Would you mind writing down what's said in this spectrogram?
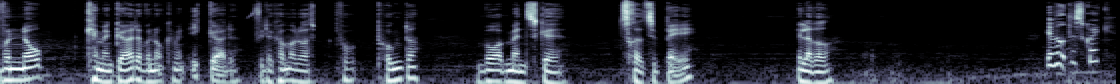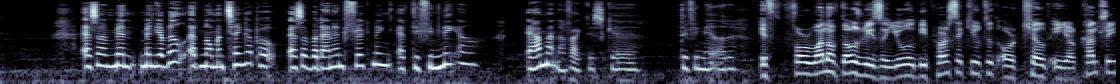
Hvornår kan man gøre det, og hvornår kan man ikke gøre det? For der kommer jo også på punkter, hvor man skal træde tilbage. Eller hvad? Jeg ved det sgu ikke. Altså, men, men jeg ved, at når man tænker på, altså, hvordan en flygtning er defineret, er man her faktisk øh, definerede det. If for one of those reasons you will be persecuted or killed in your country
